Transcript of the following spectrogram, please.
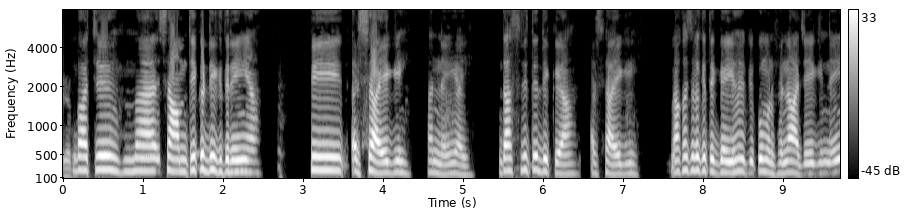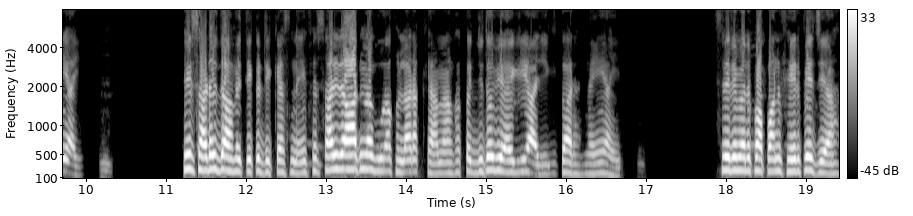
ਬਾਅਦ ਚ ਮੈਂ ਸ਼ਾਮ ਤੱਕ ਡਿੱਗਦੀ ਰਹੀ ਆ ਵੀ ਅਰਸ਼ ਆਏਗੀ। ਪਰ ਨਹੀਂ ਆਈ। 10 ਵਜੇ ਤੇ ਦਿਖਿਆ ਅਰਸ਼ ਆਏਗੀ। ਮੈਂ ਕਿਹਾ ਚਲੋ ਕਿਤੇ ਗਈ ਹੋਏਗੀ ਘੁੰਮਣ ਫਿਰਨ ਆ ਜਾਏਗੀ ਨਹੀਂ ਆਈ। ਫਿਰ ਸਾਢੇ ਦਸ ਵਜੇ ਤੱਕ ਡਿੱਕਿਆ ਸੀ ਨਹੀਂ ਫਿਰ ਸਾਰੀ ਰਾਤ ਮੈਂ ਬੂਹਾ ਖੁੱਲਾ ਰੱਖਿਆ ਮੈਂ ਕਿਹਾ ਜਦੋਂ ਵੀ ਆਏਗੀ ਆ ਜਾਏਗੀ ਘਰ ਨਹੀਂ ਆਈ। ਸਵੇਰੇ ਮੇਰੇ ਪਾਪਾ ਨੂੰ ਫੇਰ ਭੇਜਿਆ।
